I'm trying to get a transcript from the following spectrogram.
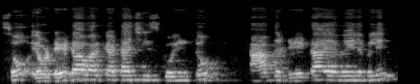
so your data work attach is going to have the data available in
